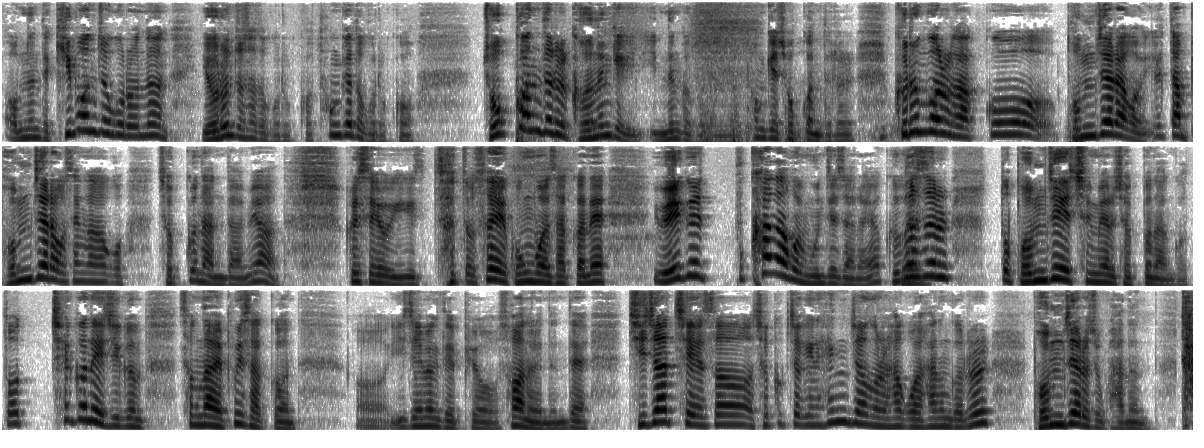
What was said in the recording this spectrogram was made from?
없는데 기본적으로는 여론조사도 그렇고 통계도 그렇고 조건들을 거는 게 있는 거거든요. 통계 조건들을 그런 걸 갖고 범죄라고 일단 범죄라고 생각하고 접근한다면 글쎄요 이게 또 서해 공무원 사건에 왜그 북한하고 문제잖아요. 그것을 또 범죄의 측면으로 접근한 거. 또 최근에 지금 성남의 부위 사건 어, 이재명 대표 소환을 했는데 지자체에서 적극적인 행정을 하고 하는 거를 범죄로 좀 가는 다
